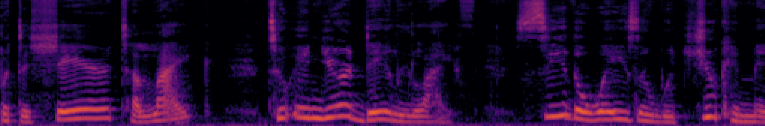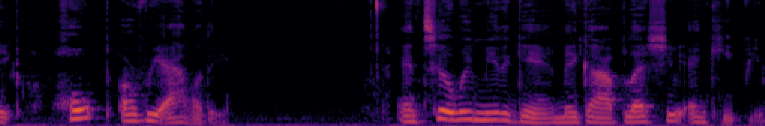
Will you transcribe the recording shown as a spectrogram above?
but to share, to like, to in your daily life See the ways in which you can make hope a reality. Until we meet again, may God bless you and keep you.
